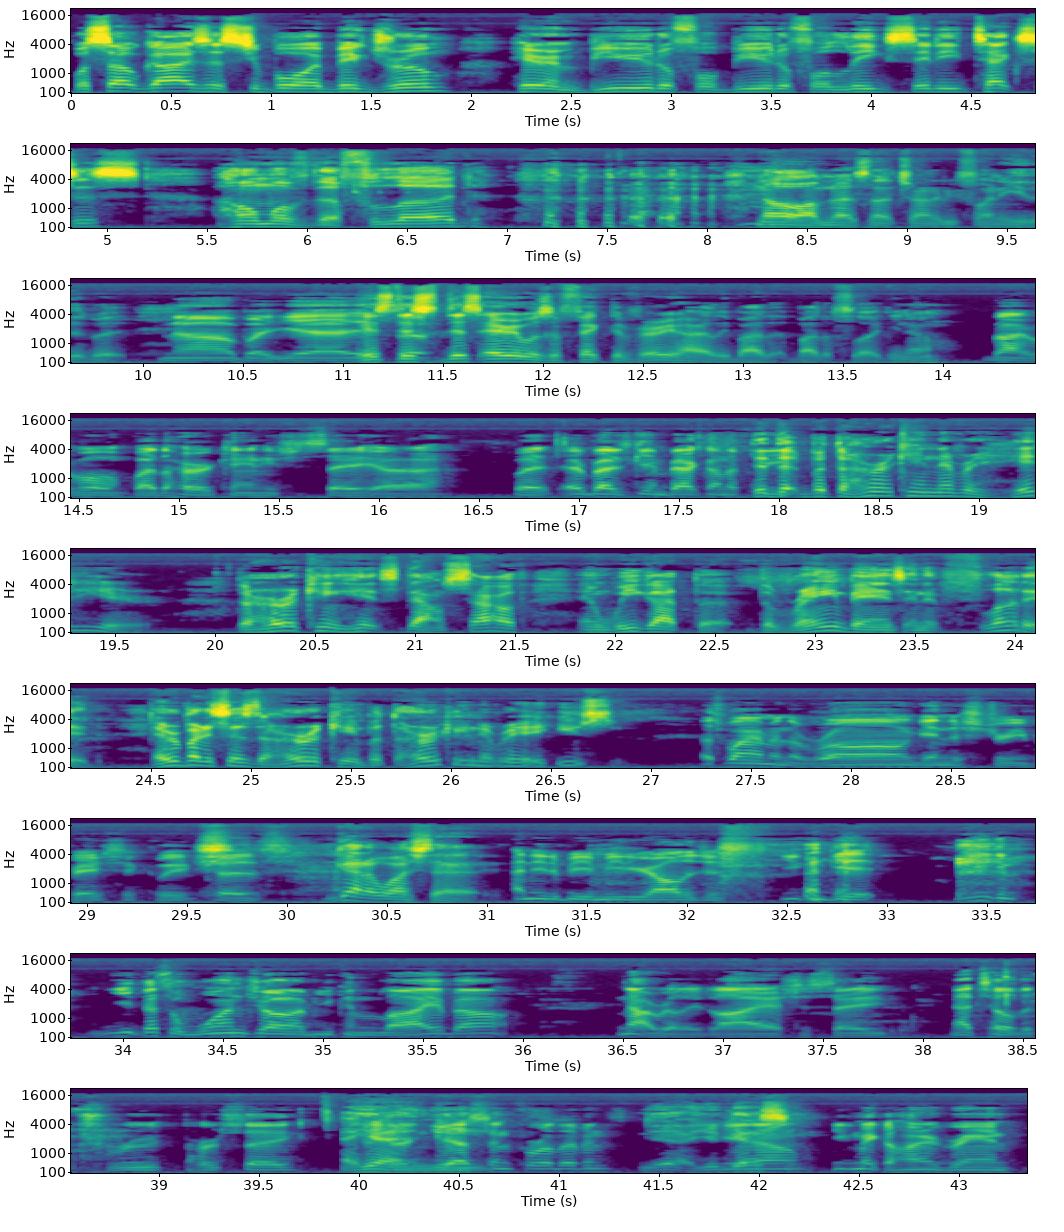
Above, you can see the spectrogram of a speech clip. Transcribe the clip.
What's up, guys? It's your boy Big Drew here in beautiful, beautiful League City, Texas, home of the flood. no, I'm not. It's not trying to be funny either, but No, but yeah. it's this uh, this area was affected very highly by the by the flood. You know, by, well, by the hurricane, he should say. Uh, but everybody's getting back on the feet. the, but the hurricane never hit here. The hurricane hits down south, and we got the the rain bands, and it flooded. Everybody says the hurricane, but the hurricane never hit Houston. That's why I'm in the wrong industry, basically, because You gotta watch that. I need to be a meteorologist. You can get, you can. You, that's a one job you can lie about. Not really lie, I should say. Not tell the truth per se. yeah, you're guessing for a living. Yeah, you're You guessing. know, you can make a hundred grand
